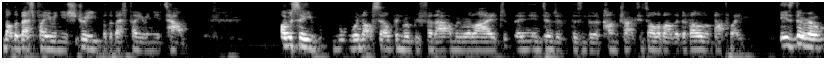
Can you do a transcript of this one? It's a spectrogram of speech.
not the best player in your street, but the best player in your town. Obviously, we're not set up in rugby for that, and we relied in, terms of the contracts. It's all about the development pathway. Is there a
